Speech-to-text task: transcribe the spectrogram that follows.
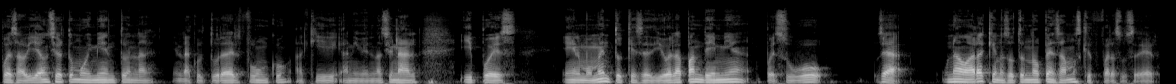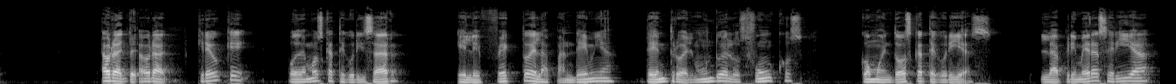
pues había un cierto movimiento en la, en la cultura del Funko aquí a nivel nacional y pues en el momento que se dio la pandemia, pues hubo, o sea, una vara que nosotros no pensamos que fuera a suceder. Ahora, Pe- ahora, creo que podemos categorizar el efecto de la pandemia dentro del mundo de los funcos como en dos categorías. La primera sería,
